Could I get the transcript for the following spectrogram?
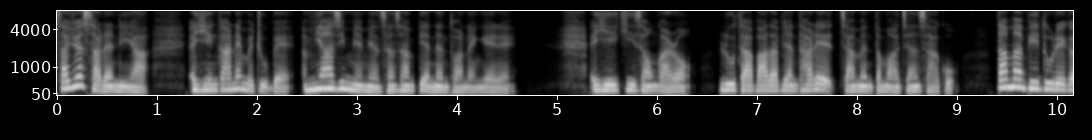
စာရွက်စာတမ်းတွေဟာအရင်ကနဲ့မတူပဲအများကြီးမြန်မြန်ဆန်းဆန်းပြန့်နှံ့သွားနိုင်ခဲ့တယ်အရေးကြီးဆုံးကတော့လူသားဘာသာပြန်ထားတဲ့ဂျာမန်တမန်ကျမ်းစာကိုတာမန်ပြည်သူတွေက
